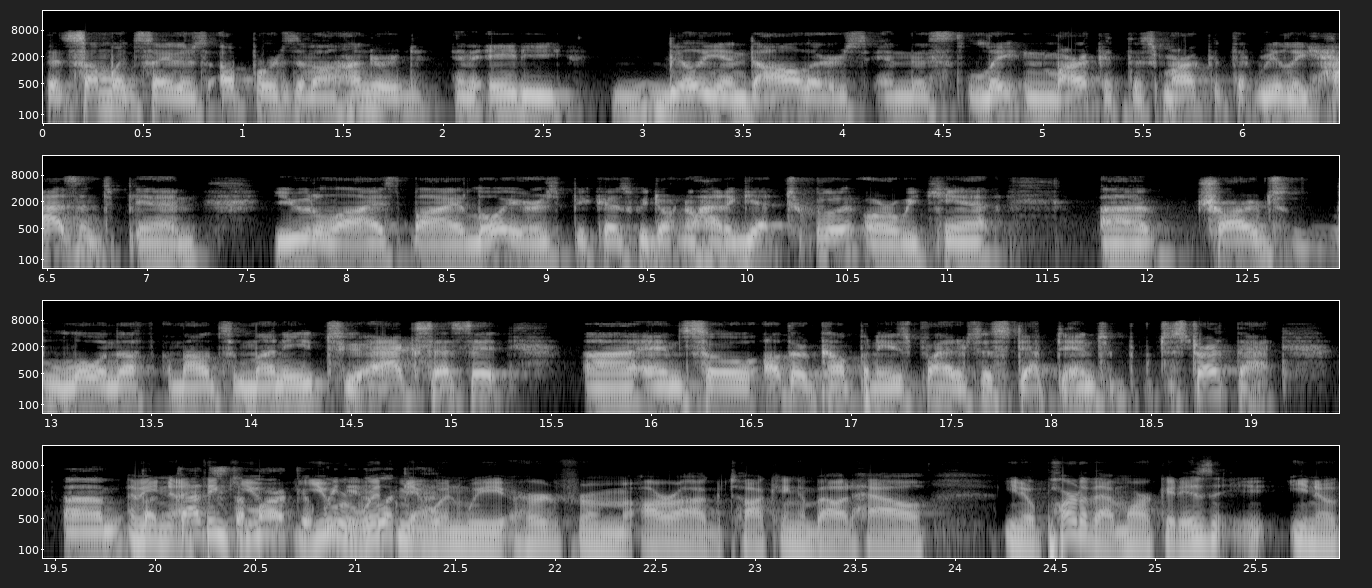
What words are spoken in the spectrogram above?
that some would say there's upwards of 180 billion dollars in this latent market, this market that really hasn't been utilized by lawyers because we don't know how to get to it or we can't uh, charge low enough amounts of money to access it. Uh, and so other companies, providers, have stepped in to, to start that. Um, I mean, I think you, you were with me at. when we heard from Arag talking about how you know part of that market is you know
